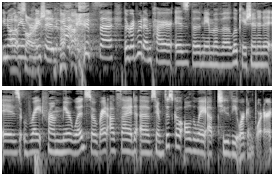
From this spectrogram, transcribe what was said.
You know all the information. yeah, it's uh, the Redwood Empire is the name of a location, and it is right from Muir Woods, so right outside of San Francisco, all the way up to the Oregon border.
